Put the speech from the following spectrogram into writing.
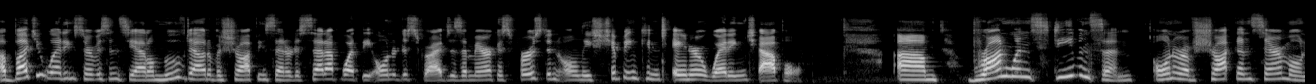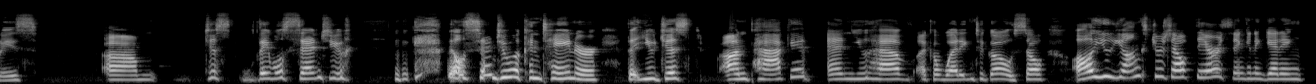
A budget wedding service in seattle moved out of a shopping center to set up what the owner describes as america's first and only shipping container wedding chapel. Um, bronwyn stevenson owner of shotgun ceremonies um, just they will send you they'll send you a container that you just unpack it and you have like a wedding to go. So all you youngsters out there thinking of getting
